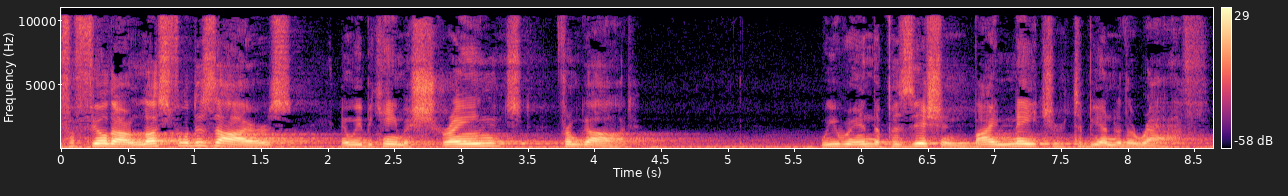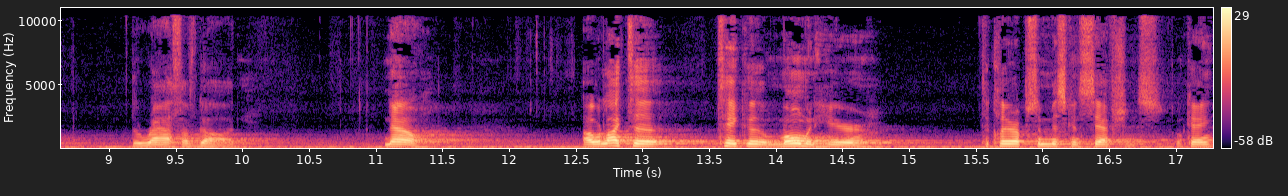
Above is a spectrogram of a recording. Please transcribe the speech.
fulfilled our lustful desires and we became estranged from God we were in the position by nature to be under the wrath. the wrath of God. Now, I would like to take a moment here to clear up some misconceptions, okay?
